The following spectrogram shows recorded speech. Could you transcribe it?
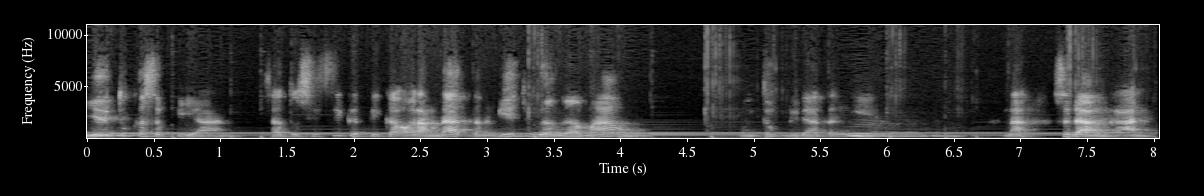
dia itu kesepian, satu sisi ketika orang datang dia juga nggak mau untuk didatangi. Hmm. Nah, sedangkan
